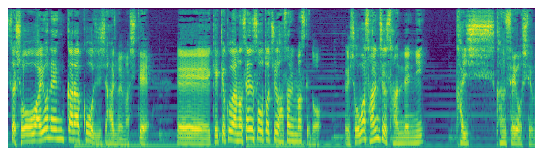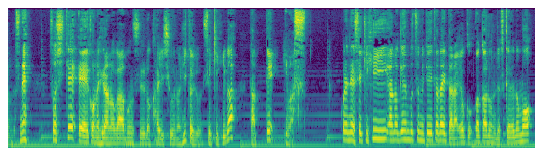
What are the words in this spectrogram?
実は昭和4年から工事し始めまして、えー、結局あの戦争途中挟みますけど、昭和33年に開完成をしているんですね。そして、えー、この平野川分水路改修の日という石碑が立っています。これね、石碑、あの現物見ていただいたらよくわかるんですけれども、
